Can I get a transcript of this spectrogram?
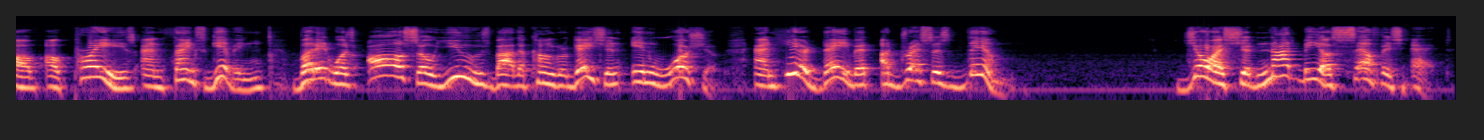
of, of praise and thanksgiving, but it was also used by the congregation in worship. And here David addresses them. Joy should not be a selfish act,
